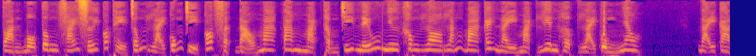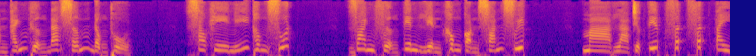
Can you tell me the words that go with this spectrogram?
Toàn bộ tông phái giới có thể chống lại cũng chỉ có Phật đạo ma tam mạch thậm chí nếu như không lo lắng ba cái này mạch liên hợp lại cùng nhau. Đại Càn Thánh Thượng đã sớm đồng thủ. Sau khi nghĩ thông suốt. Doanh Phượng Tiên liền không còn xoắn suýt. Mà là trực tiếp phất phất tay.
